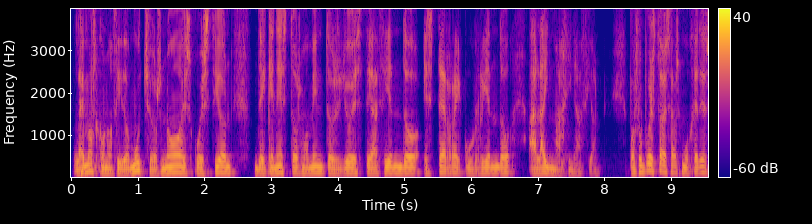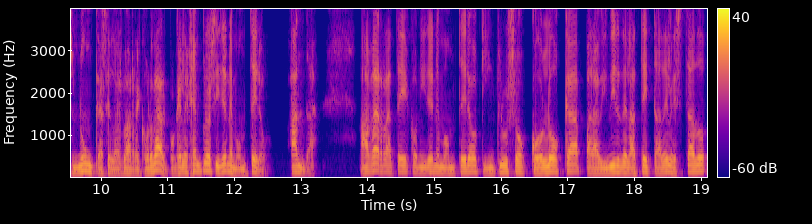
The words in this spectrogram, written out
La hemos conocido muchos, no es cuestión de que en estos momentos yo esté haciendo, esté recurriendo a la imaginación. Por supuesto, a esas mujeres nunca se las va a recordar, porque el ejemplo es Irene Montero. Anda, Agárrate con Irene Montero, que incluso coloca para vivir de la teta del Estado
